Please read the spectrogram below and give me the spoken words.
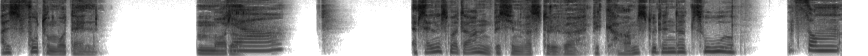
als Fotomodell. Model. Ja. Erzähl uns mal da ein bisschen was drüber. Wie kamst du denn dazu? Zum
